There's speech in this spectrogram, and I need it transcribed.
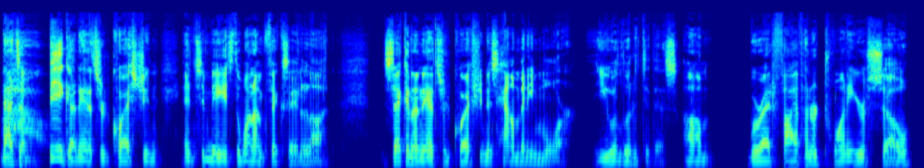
that's a big unanswered question. And to me, it's the one I'm fixated on. Second unanswered question is how many more? You alluded to this. Um, we're at 520 or so.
